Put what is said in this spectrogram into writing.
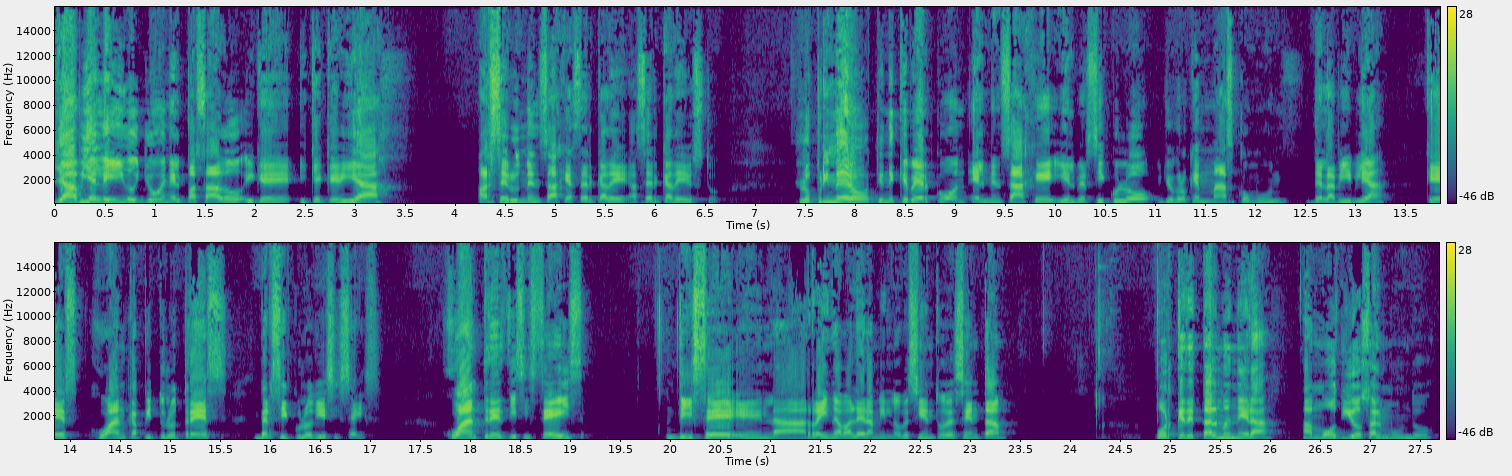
ya había leído yo en el pasado y que, que quería hacer un mensaje acerca de, acerca de esto. Lo primero tiene que ver con el mensaje y el versículo, yo creo que más común de la Biblia, que es Juan capítulo 3, versículo 16. Juan 3, 16 dice en la Reina Valera 1960, porque de tal manera amó Dios al mundo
